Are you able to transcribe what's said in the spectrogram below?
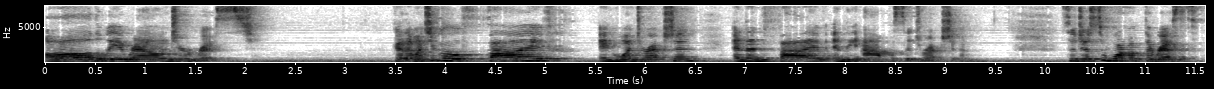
all the way around your wrist. Good, I want you to go five in one direction and then five in the opposite direction. So just to warm up the wrists,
